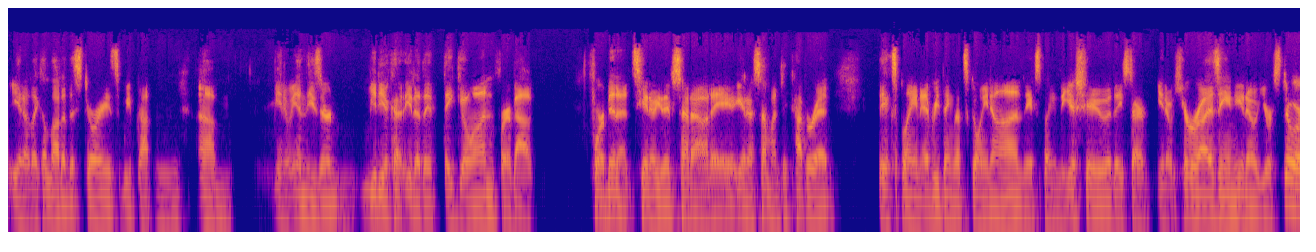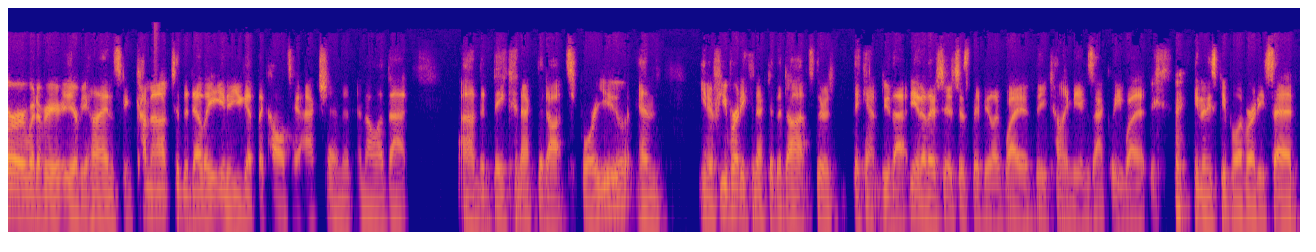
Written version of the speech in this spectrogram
you know like a lot of the stories we've gotten um, you know in these are media you know they, they go on for about four minutes. You know they've sent out a you know someone to cover it. They explain everything that's going on. They explain the issue. They start you know heroizing you know your store or whatever you're behind. So you come out to the deli you know you get the call to action and, and all of that uh, that they connect the dots for you. And you know if you've already connected the dots there's they can't do that you know there's it's just they'd be like why are they telling me exactly what you know these people have already said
